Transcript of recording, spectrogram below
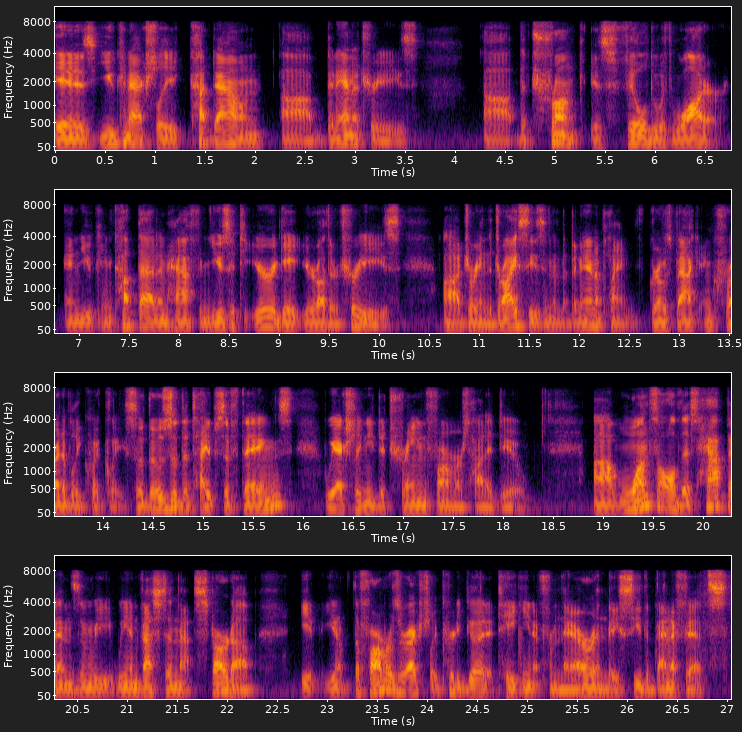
is you can actually cut down uh, banana trees. Uh, the trunk is filled with water, and you can cut that in half and use it to irrigate your other trees. Uh, during the dry season and the banana plant grows back incredibly quickly. So those are the types of things we actually need to train farmers how to do. Uh, once all this happens and we we invest in that startup, it, you know the farmers are actually pretty good at taking it from there, and they see the benefits,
